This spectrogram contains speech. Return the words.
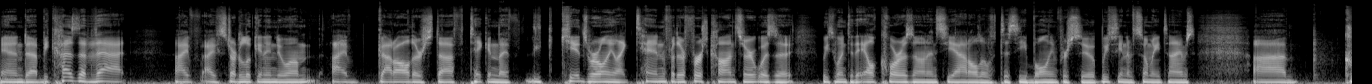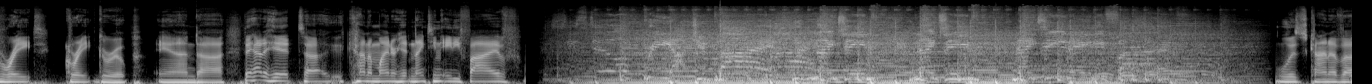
And uh, because of that, I've, I've started looking into them. I've got all their stuff. Taken the, the kids were only like ten for their first concert. Was a we went to the El Corazon in Seattle to, to see Bowling for Soup. We've seen them so many times. Uh, great, great group, and uh, they had a hit, uh, kind of minor hit, in 1985 Still preoccupied with 19, 19, 1985. was kind of a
